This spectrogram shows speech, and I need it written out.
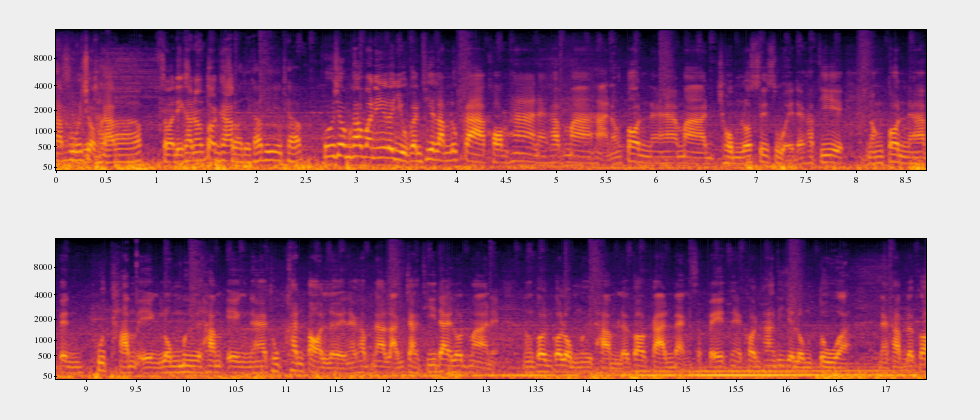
สวัสดีครับคุณผู้ชมครับครับ สวัสดีครับน้องต้นครับ สวัสดีครับพี่อีทครับคุณผู้ชมครับวันนี้เราอยู่กันที่ลำลูกกาคลอง5นะครับมาหาน้องต้นนะฮะมาชมรถสวยๆนะครับที่น้องต้นนะฮะเป็นผู้ทำเองลงมือทำเองนะฮะทุกขั้นตอนเลยนะครับนะหลังจากที่ได้รถมาเนี่ยน้องต้นก็ลงมือทำแล้วก็การแบ่งสเปซเนี่ยค่อนข้างที่จะลงตัวนะครับแล้วก็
